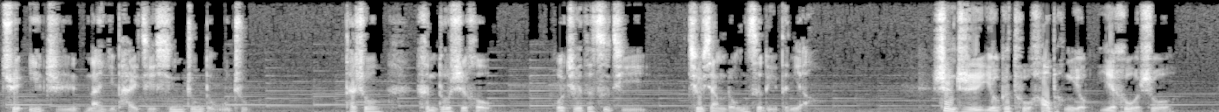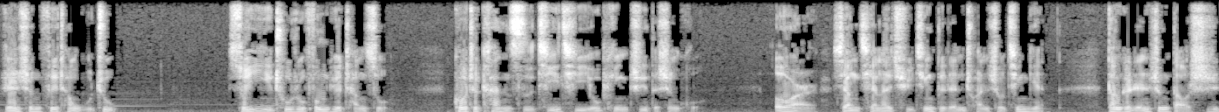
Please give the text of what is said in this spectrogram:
却一直难以排解心中的无助。他说：“很多时候，我觉得自己就像笼子里的鸟。”甚至有个土豪朋友也和我说：“人生非常无助，随意出入风月场所。”过着看似极其有品质的生活，偶尔向前来取经的人传授经验，当个人生导师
